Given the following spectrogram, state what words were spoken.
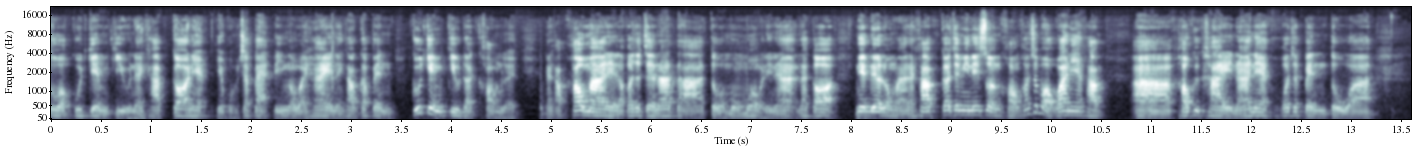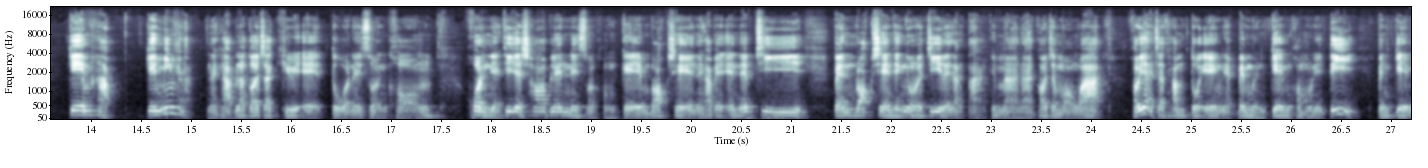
ตัว Good Game Guild นะครับ ก็เนี่ย เดี๋ยวผมจะแปะลิงก์เอาไว้ให้นะครับ ก็เป็น goodgameguild.com เลยนะครับ เข้ามาเนี่ย เราก็จะเจอหน้าตาตัวม่วงๆแบบนี้นะ แล้วก็เนี่ยเดินลงมานะครับ ก็จะมีในส่วนของเขาจะบอกว่าเนี่ยครับ อ่าเขาคือใครนะเนี่ยเขาก็จะเป็นตัวเกมหับเกมมิ่งหับนะครับแล้วก็จะ create ตัวในส่วนของคนเนี่ยที่จะชอบเล่นในส่วนของเกมบล็อกเชนนะครับเป็น NFT เป็นบล็อกเชนเทคโนโลยีอะไรต่างๆ ขึ้นมานะเขาจะมองว่าเขาอยากจะทำตัวเองเนี่ยเป็นเหมือนเกมคอมมูนิตี้ เป็นเกม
